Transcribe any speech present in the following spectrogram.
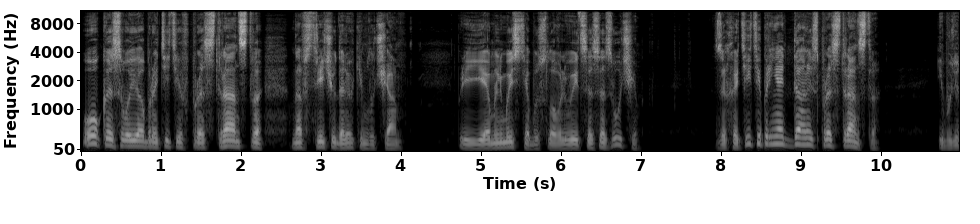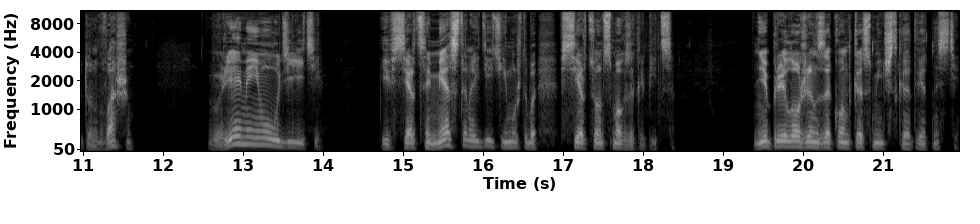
Око свое обратите в пространство навстречу далеким лучам. Приемлемость обусловливается созвучием. Захотите принять дар из пространства, и будет он вашим. Время ему уделите, и в сердце место найдите ему, чтобы в сердце он смог закрепиться. Не приложен закон космической ответности.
